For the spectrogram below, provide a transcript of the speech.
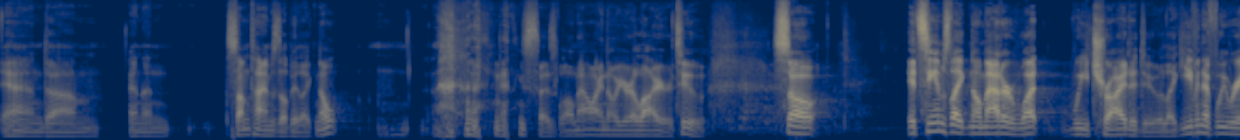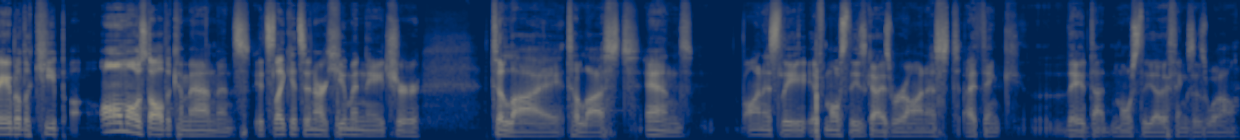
And, um, and then sometimes they'll be like, nope. and he says, well, now I know you're a liar too. so it seems like no matter what we try to do, like even if we were able to keep almost all the commandments, it's like it's in our human nature to lie, to lust. And honestly, if most of these guys were honest, I think they had done most of the other things as well.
